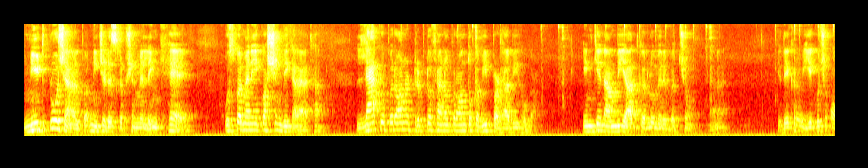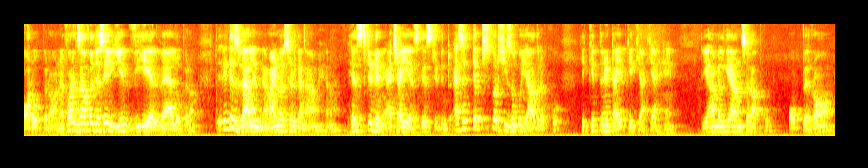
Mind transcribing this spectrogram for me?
नीट प्रो चैनल पर, नीचे डिस्क्रिप्शन में लिंक है, उस पर मैंने एक क्वेश्चन भी कराया था लैक ओपेरॉन और ट्रिप्टोफेनोपेरॉन तो कभी पढ़ा भी होगा, इनके नाम भी याद कर लो मेरे बच्चों, है ना? ये देख रहे हो, ये कुछ और ओपेरॉन है। फॉर एग्ज़ाम्पल जैसे ये वी एल वैल ओपेरॉन तो it is valine amino acid का नाम है ना? Histidine H I S histidine तो ऐसे टिप्स पर चीज़ों को याद रखो कि कितने टाइप के क्या क्या हैं। तो यहाँ मिल गया आंसर आपको ओपेरॉन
